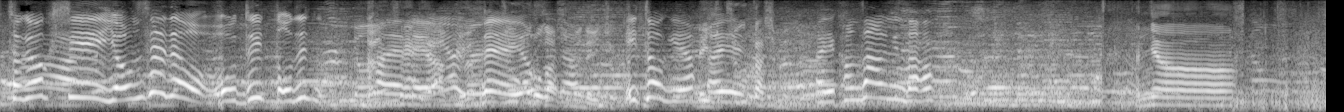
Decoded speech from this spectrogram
저기 혹시 연세대 어디, 어디 가야 돼요? 네, 이쪽으로. 가시면 돼요, 이쪽. 이쪽이요? 네, 아, 이쪽 예. 가시면 돼요. 아, 예, 감사합니다. 안녕.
